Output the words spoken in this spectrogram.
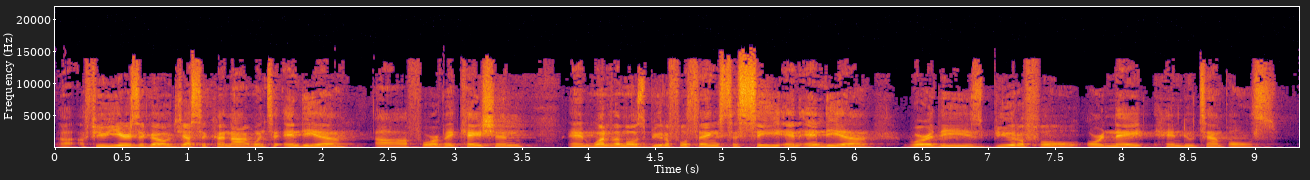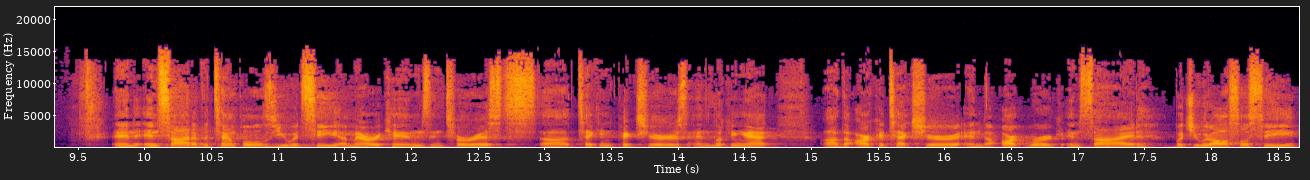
Uh, a few years ago, Jessica and I went to India uh, for a vacation, and one of the most beautiful things to see in India were these beautiful, ornate Hindu temples. And inside of the temples, you would see Americans and tourists uh, taking pictures and looking at uh, the architecture and the artwork inside. But you would also see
